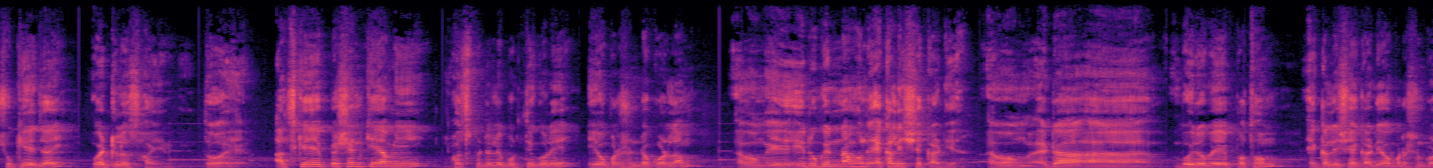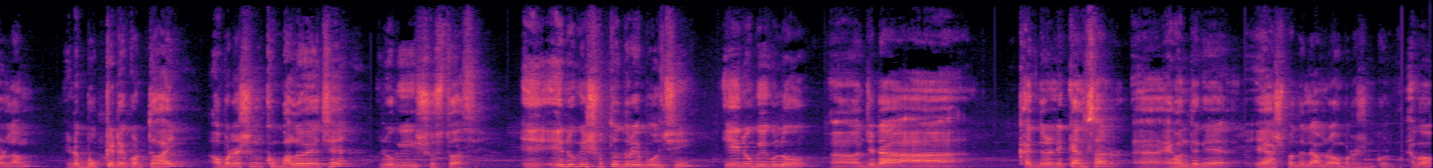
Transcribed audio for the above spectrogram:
শুকিয়ে যায় ওয়েট লস হয়। তো, আজকে পেশেন্টকে আমি হসপিটালে ভর্তি করে এই অপারেশনটা করলাম। এবং এই রোগের নাম হলো একালিশে কার্ডিয়া। এবং এটা ভৈরবে প্রথম একালিশে কার্ডিয়া অপারেশন করলাম। এটা বুক কেটে করতে হয়। অপারেশন খুব ভালো হয়েছে। রোগী সুস্থ আছে। এই রোগীর সত্য ধরেই বলছি এই রোগীগুলো যেটা খাদ্যনালী ক্যান্সার এখন থেকে এই হাসপাতালে আমরা অপারেশন করব। এবং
